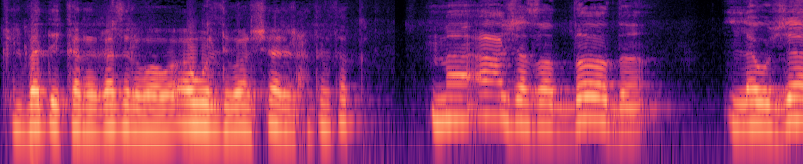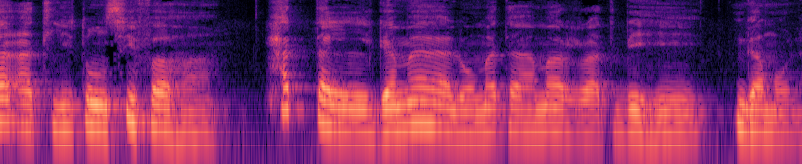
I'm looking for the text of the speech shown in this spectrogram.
في البدء كان الغزل وهو أول ديوان شعري لحضرتك؟ ما أعجز الضاد لو جاءت لتنصفها حتى الجمال متى مرت به. جمل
